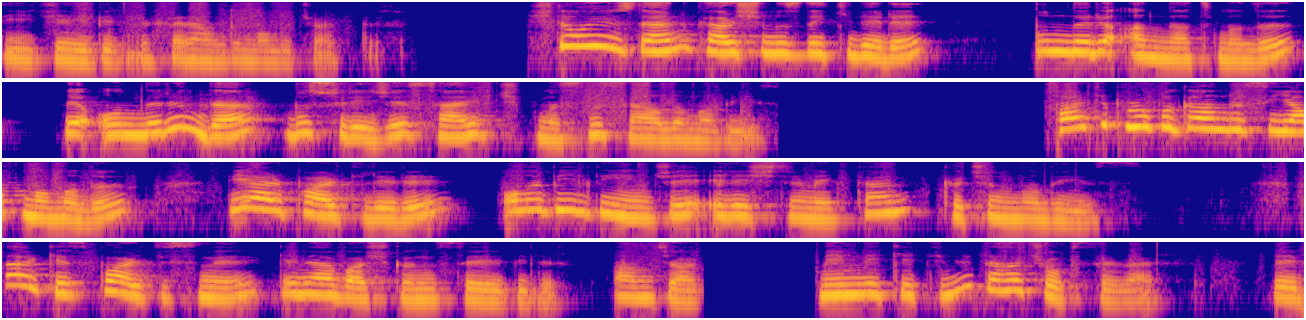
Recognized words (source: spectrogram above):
diyeceği bir referandum olacaktır. İşte o yüzden karşımızdakilere bunları anlatmalı ve onların da bu sürece sahip çıkmasını sağlamalıyız. Parti propagandası yapmamalı, diğer partileri olabildiğince eleştirmekten kaçınmalıyız. Herkes partisini, genel başkanını sevebilir. Ancak memleketini daha çok sever ve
